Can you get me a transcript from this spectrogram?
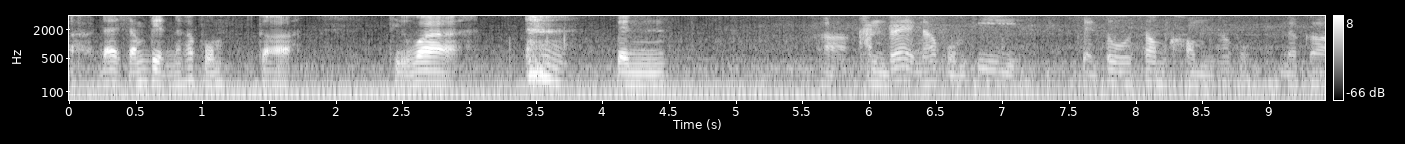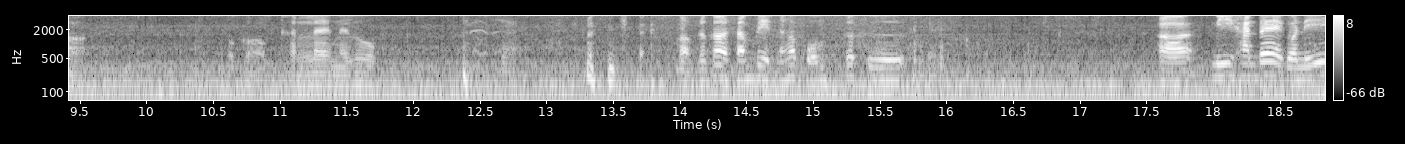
อาได้สำเร็จนะครับผมก็ถือว่าเป็นอ่าคันแรกนะครับผมที่เซนโตซ่อมคอมนะครับผมแล้วก็ ประกอบคันแรกในโลก ใช่ประกอบแล้วก็สำเร็จนะครับ ผมก็คืออ่ามีคันแรกกว่านี้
